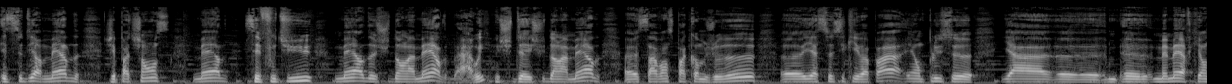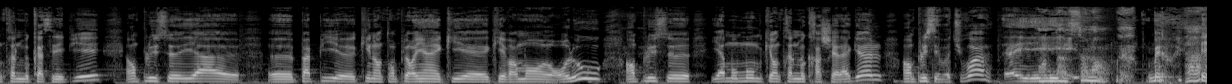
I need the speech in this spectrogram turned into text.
et se dire merde, j'ai pas de chance, merde, c'est foutu, merde, je suis dans la merde. Bah oui, je suis, je suis dans la merde, euh, ça avance pas comme je veux, euh, il y a ceci qui va pas, et en plus il euh, y a euh, euh, mes mères qui est en train de me casser les pieds, en plus il y a papy qui n'entend plus rien et qui est, qui est vraiment relou, en plus il y a mon môme qui est en train de me cracher à la gueule, en plus bah, tu vois. Et, mais oui.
